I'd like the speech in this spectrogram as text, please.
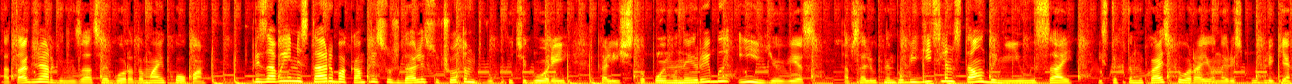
а также организация города Майкопа. Призовые места рыбакам присуждали с учетом двух категорий – количество пойманной рыбы и ее вес. Абсолютным победителем стал Даниил Исай из Тахтамукайского района республики.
